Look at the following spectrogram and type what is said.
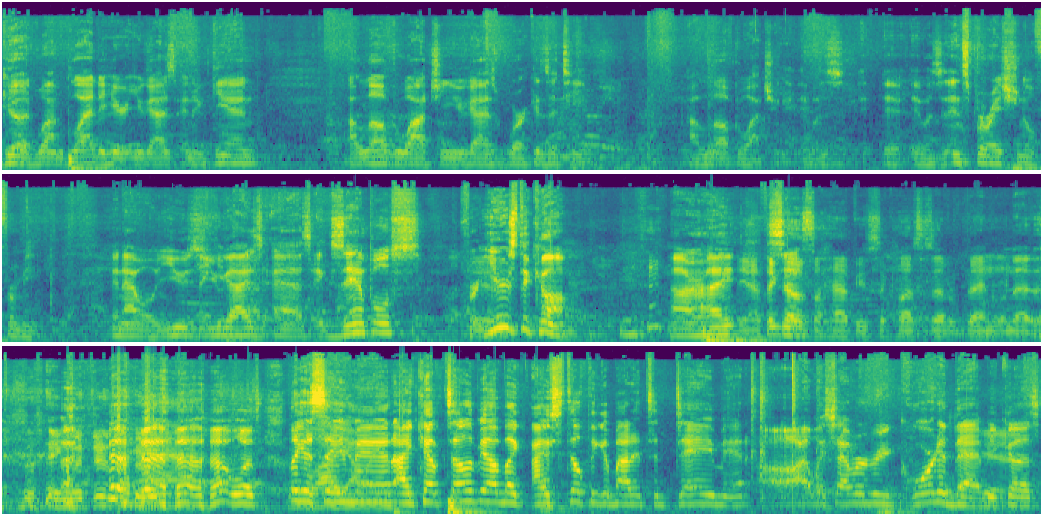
Good. Well, I'm glad to hear it, you guys. And again, I loved watching you guys work as a team. I loved watching it. It was it, it was inspirational for me, and I will use you guys as examples for years to come. All right. Yeah, I think So- that was the happiest the class has ever been when that thing went through the hoop. that was like I say, man. I kept telling you, I'm like, I still think about it today, man. Oh, I wish I would have recorded that Yeah. because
